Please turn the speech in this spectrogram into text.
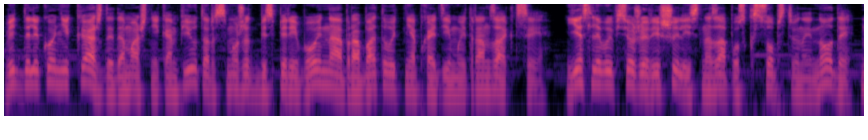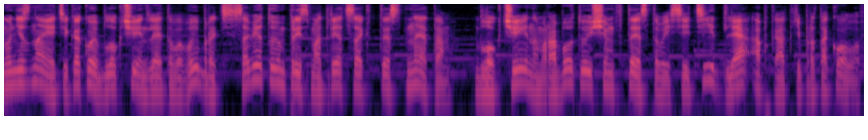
ведь далеко не каждый домашний компьютер сможет бесперебойно обрабатывать необходимые транзакции. Если вы все же решились на запуск собственной ноды, но не знаете, какой блокчейн для этого выбрать, советуем присмотреться к тестнетам, блокчейнам, работающим в тестовой сети для обкатки протоколов.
